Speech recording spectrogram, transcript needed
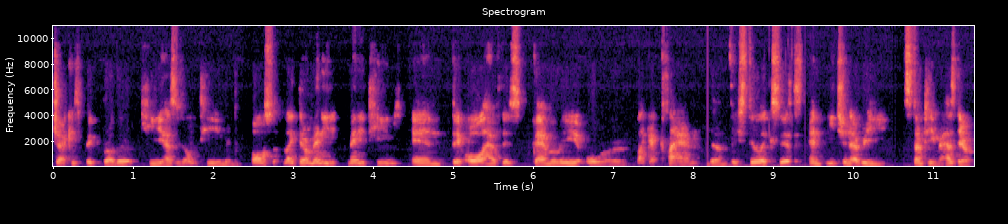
Jackie's big brother. He has his own team, and also like there are many many teams, and they all have this family or like a clan. Um, they still exist, and each and every stunt team has their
